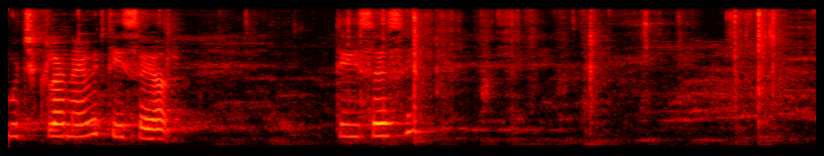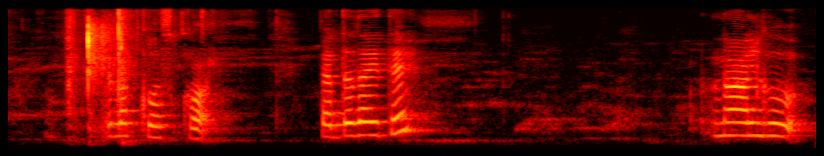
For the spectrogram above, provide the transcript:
ముచ్చుకలు అనేవి తీసేయాలి. తీసేసి ఇలా కోసుకోవాలి. పెద్దదైతే నాలుగు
